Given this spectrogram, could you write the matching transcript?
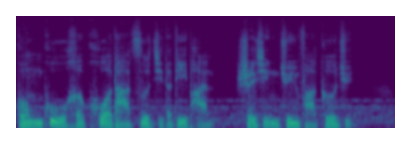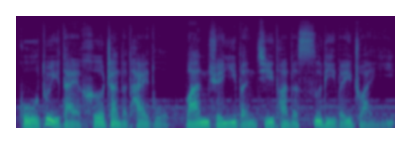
巩固和扩大自己的地盘，实行军阀割据，故对待核战的态度完全以本集团的私利为转移，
